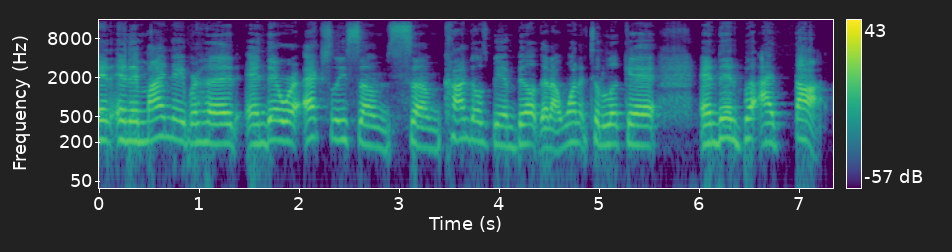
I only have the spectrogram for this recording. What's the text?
and, and in my neighborhood and there were actually some some condos being built that I wanted to look at and then but I thought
